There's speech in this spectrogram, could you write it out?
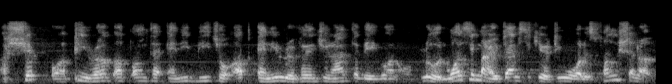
a ship or a pirogue up onto any beach or up any river in Trinidad and Tobago and offload, once the maritime security wall is functional,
